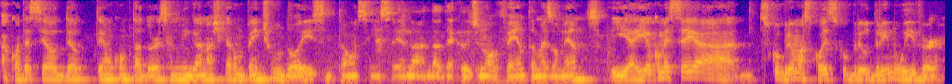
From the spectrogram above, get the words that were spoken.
aconteceu de eu ter um computador, se eu não me engano, acho que era um Pentium 2, então assim, isso aí é na, na década de 90, mais ou menos. E aí eu comecei a descobrir umas coisas, descobri o Dreamweaver,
